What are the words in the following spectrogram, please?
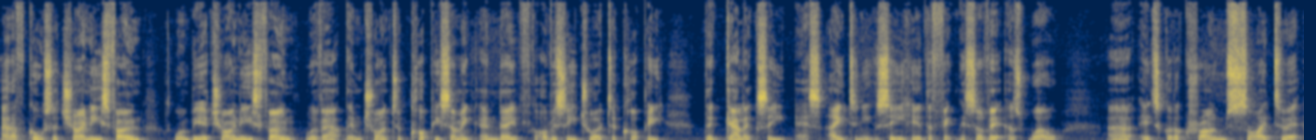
And of course, a Chinese phone wouldn't be a Chinese phone without them trying to copy something, and they've obviously tried to copy the Galaxy S8 and you can see here the thickness of it as well. Uh, it's got a chrome side to it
